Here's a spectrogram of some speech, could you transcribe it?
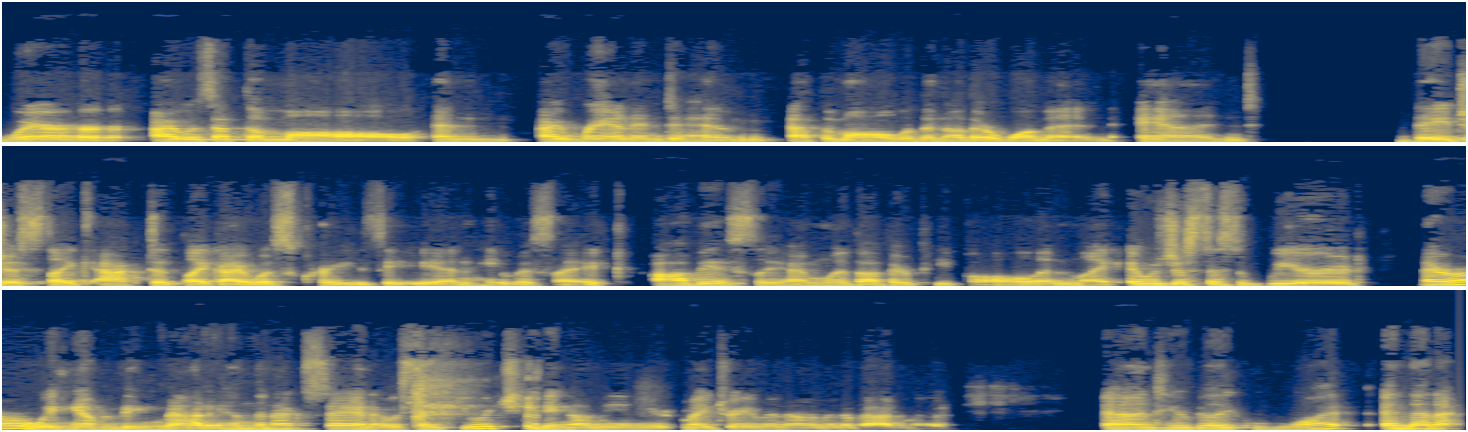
where I was at the mall and I ran into him at the mall with another woman and they just like acted like I was crazy and he was like obviously I'm with other people and like it was just this weird I remember waking up and being mad at him the next day and I was like you were cheating on me in your, my dream and now I'm in a bad mood and he would be like what and then I,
